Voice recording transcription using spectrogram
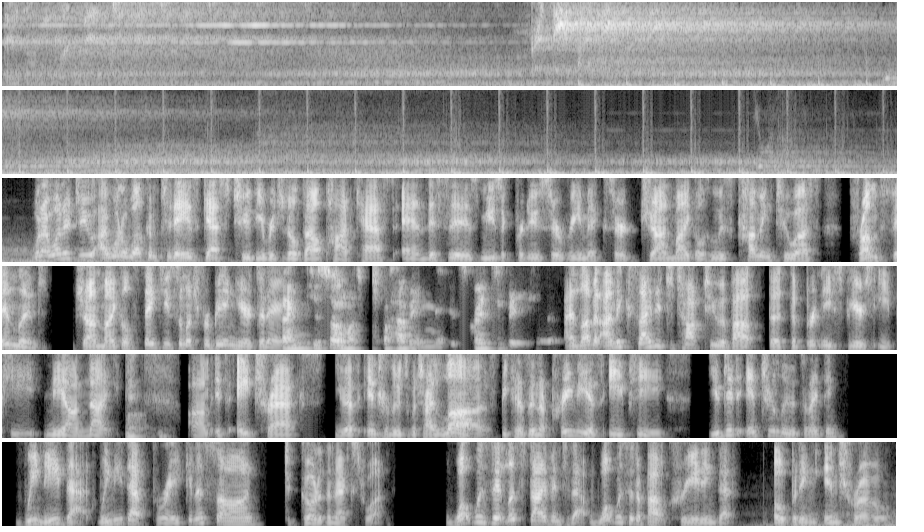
There's only bitch. What I want to do, I want to welcome today's guest to the Original Doll podcast. And this is music producer, remixer Jon Mikael, who is coming to us from Finland. Jon Mikael, thank you so much for being here today. Thank you so much for having me. It's great to be here. I love it. I'm excited to talk to you about the, the Britney Spears EP, Neon Night. Mhm. Um, it's eight tracks. You have interludes, which I love because in a previous EP, you did interludes. And I think we need that. We need that break in a song to go to the next one. What was it? Let's dive into that. What was it about creating that opening intro?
